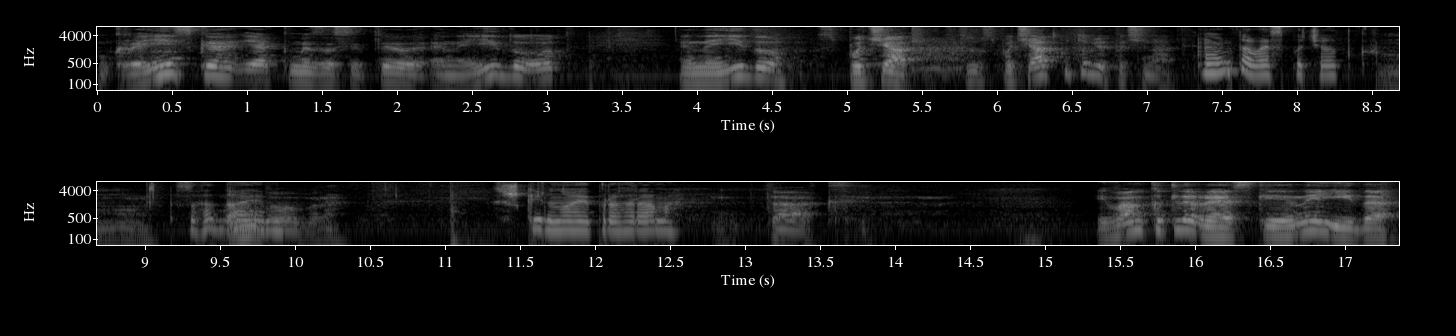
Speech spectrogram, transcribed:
Українське, як ми засвітили Енеїду, от Енеїду спочатку. Спочатку тобі починати? Ну, давай спочатку. Ну, Згадаємо добре. з шкільної програми. Так. Іван Котляревський, Енеїда.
